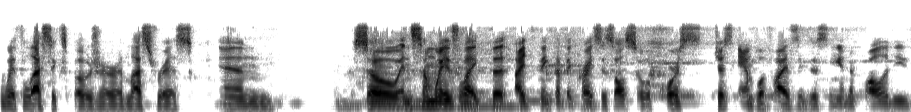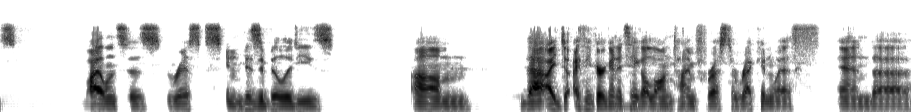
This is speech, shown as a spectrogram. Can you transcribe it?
with less exposure and less risk. And so, in some ways, like the, I think that the crisis also, of course, just amplifies existing inequalities, violences, risks, invisibilities, um, that I, I think are going to take a long time for us to reckon with. And uh,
